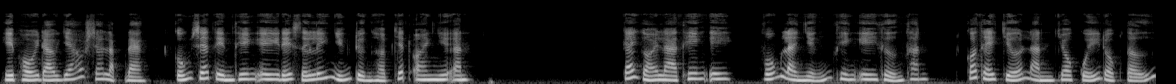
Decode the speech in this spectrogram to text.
Hiệp hội Đạo giáo sẽ lập đàn cũng sẽ tìm thiên y để xử lý những trường hợp chết oan như anh. Cái gọi là thiên y vốn là những thiên y thượng thanh, có thể chữa lành cho quỷ đột tử.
